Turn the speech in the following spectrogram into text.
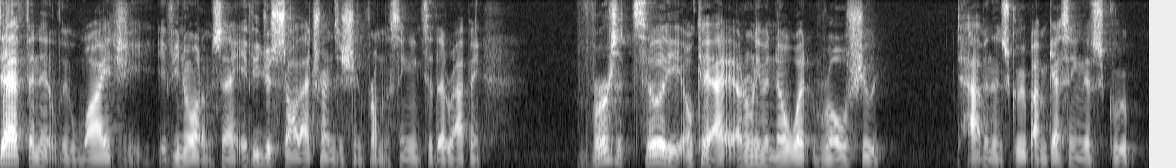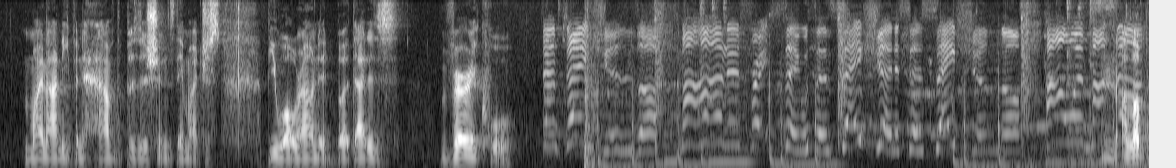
definitely YG, if you know what I'm saying. If you just saw that transition from the singing to the rapping. Versatility, okay, I, I don't even know what role she would have in this group. I'm guessing this group might not even have the positions. They might just be well rounded, but that is very cool. Mm, I love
